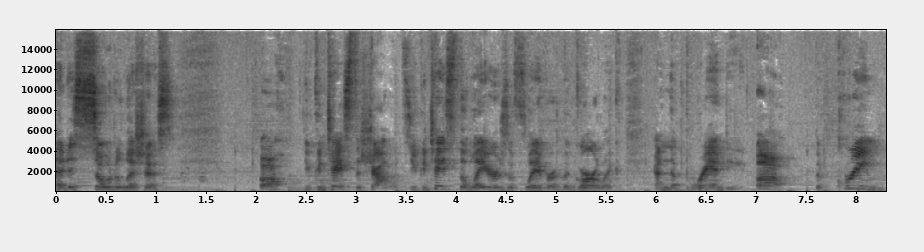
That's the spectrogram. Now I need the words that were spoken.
It is so delicious. Oh, you can taste the shallots. You can taste the layers of flavor, the garlic and the brandy. Oh, the cream.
